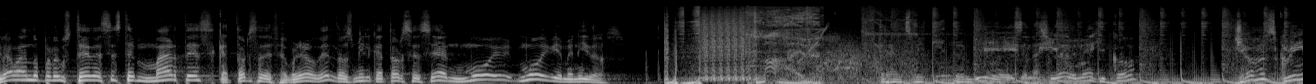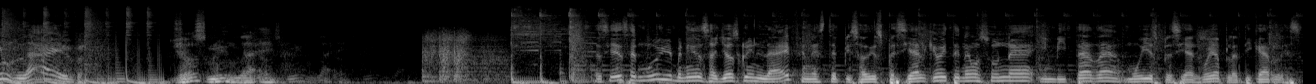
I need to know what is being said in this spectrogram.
Grabando para ustedes este martes 14 de febrero del 2014. Sean muy, muy bienvenidos. Transmitiendo en vivo desde la Ciudad de México. Just Green Live. Just Green Live. Así es, muy bienvenidos a Just Green Live en este episodio especial que hoy tenemos una invitada muy especial. Voy a platicarles.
